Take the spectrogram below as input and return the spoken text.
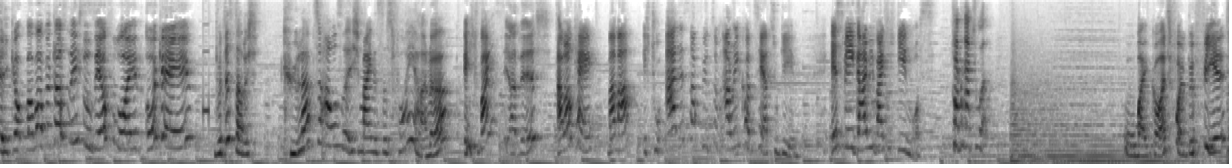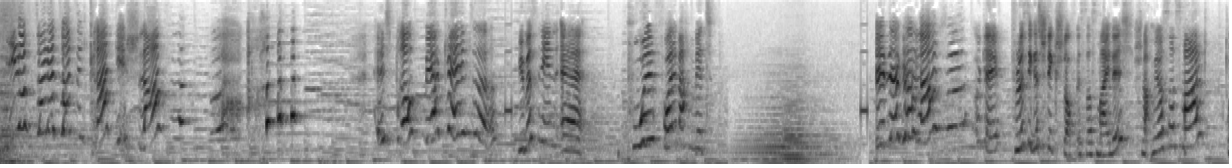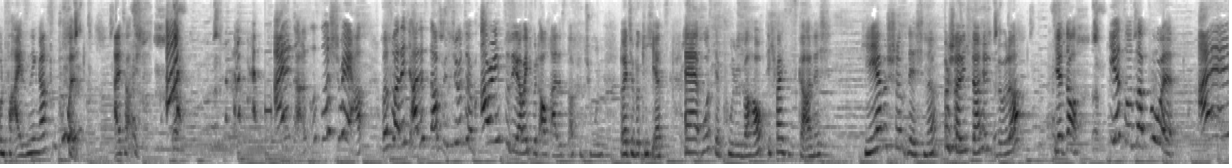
Äh, ich glaube, Mama wird das nicht so sehr freuen. Okay. Wird es dadurch kühler zu Hause? Ich meine, es ist Feuer, ne? Ich weiß ja nicht. Aber okay, Mama, ich tue alles dafür, zum Ari-Konzert zu gehen. Ist mir egal, wie weit ich gehen muss. Temperatur. Oh mein Gott, voll Befehl. Minus 220 Grad, geh schlafen? Ich brauche mehr Kälte. Wir müssen den äh, Pool voll machen mit... In der Garage? Okay. Flüssiges Stickstoff ist das, meine ich. Schnappen wir uns das mal und vereisen den ganzen Pool. Alter. Ah! Alter, es ist so schwer. Was man nicht alles dafür tut, um Ari zu sehen. Aber ich würde auch alles dafür tun. Leute, wirklich jetzt. Äh, wo ist der Pool überhaupt? Ich weiß es gar nicht. Hier bestimmt nicht, ne? Wahrscheinlich da hinten, oder? Ja doch. Hier ist unser Pool.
